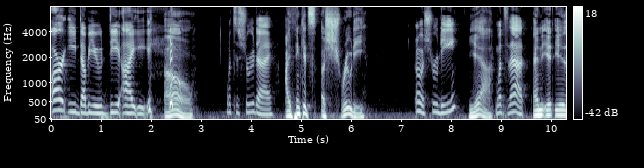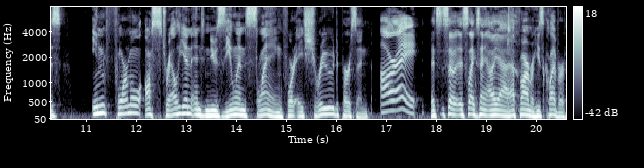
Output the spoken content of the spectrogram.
R E W D I E. Oh. What's a shrewd eye? I think it's a shrewdy. Oh, a shrewdy? Yeah. What's that? And it is informal Australian and New Zealand slang for a shrewd person. All right. It's so it's like saying, "Oh yeah, that farmer, he's clever.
